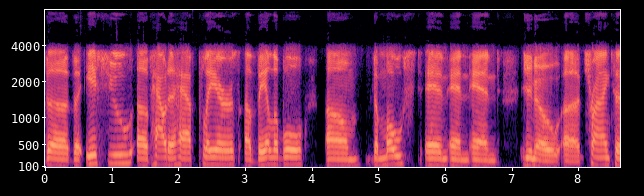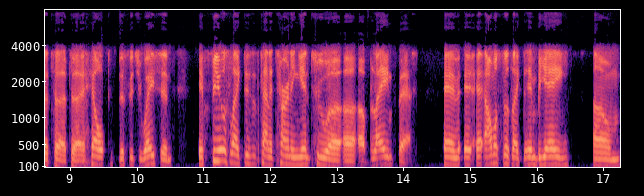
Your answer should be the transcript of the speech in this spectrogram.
the the issue of how to have players available um, the most and and and you know uh, trying to, to to help the situation, it feels like this is kind of turning into a, a, a blame fest, and it, it almost feels like the NBA um,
